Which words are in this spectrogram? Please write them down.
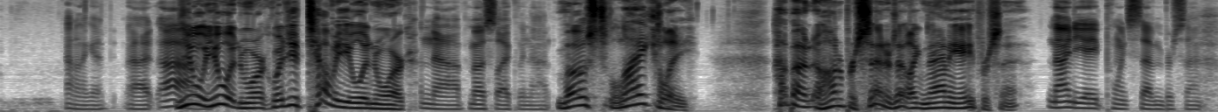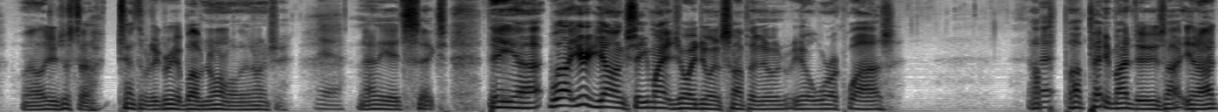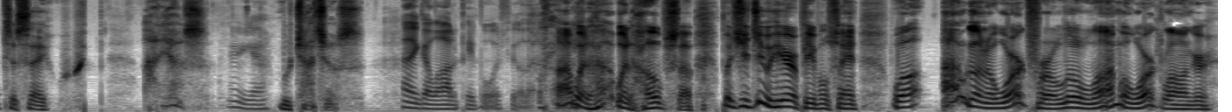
I don't think I'd. Uh, uh, you you wouldn't work, would you? Tell me you wouldn't work. No, most likely not. Most likely. How about 100 percent, or is that like 98 percent? 98.7 percent. Well, you're just a tenth of a degree above normal, then, aren't you? Yeah. 98.6. The uh, well, you're young, so you might enjoy doing something, you know, work wise. I'll, uh, I'll pay my dues. I, you know, I'd just say, adios. There you go, muchachos. I think a lot of people would feel that way. I would, I would hope so. But you do hear people saying, "Well, I'm going to work for a little. Long, I'm going to work longer."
